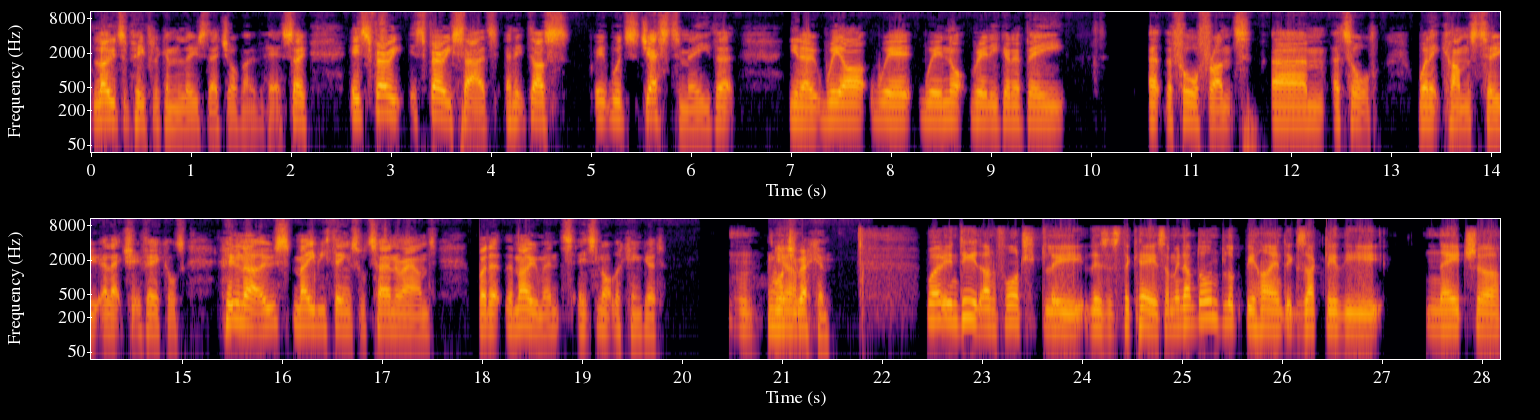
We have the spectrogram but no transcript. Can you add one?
Loads of people are going to lose their job over here. So it's very, it's very sad, and it does, it would suggest to me that you know, we are we're we're not really going to be at the forefront um, at all when it comes to electric vehicles. Who knows? Maybe things will turn around, but at the moment, it's not looking good. Mm, what yeah. do you reckon? Well, indeed, unfortunately, this is the case. I mean, I don't look behind exactly the nature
